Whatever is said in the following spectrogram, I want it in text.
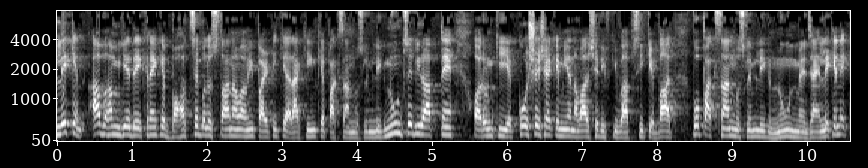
लेकिन अब हम ये देख रहे हैं कि बहुत से बलुस्तान अवामी पार्टी के अरकान के पाकिस्तान मुस्लिम लीग नून से भी रबते हैं और उनकी यह कोशिश है कि मियाँ नवाज़ शरीफ की वापसी के बाद वो पाकिस्तान मुस्लिम लीग नून में जाएँ। लेकिन एक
